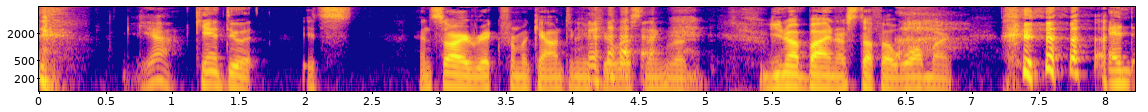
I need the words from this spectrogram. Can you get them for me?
yeah can't do it. it's and sorry rick from accounting if you're listening but you're not buying our stuff at walmart and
